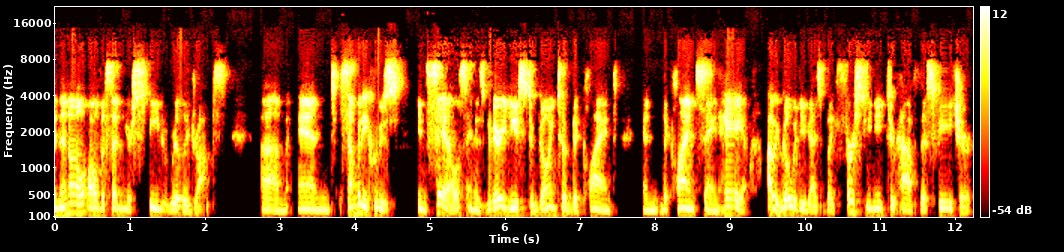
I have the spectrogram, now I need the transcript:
and then all, all of a sudden your speed really drops. Um, and somebody who's in sales and is very used to going to a big client and the client saying, Hey, I would go with you guys, but first you need to have this feature,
